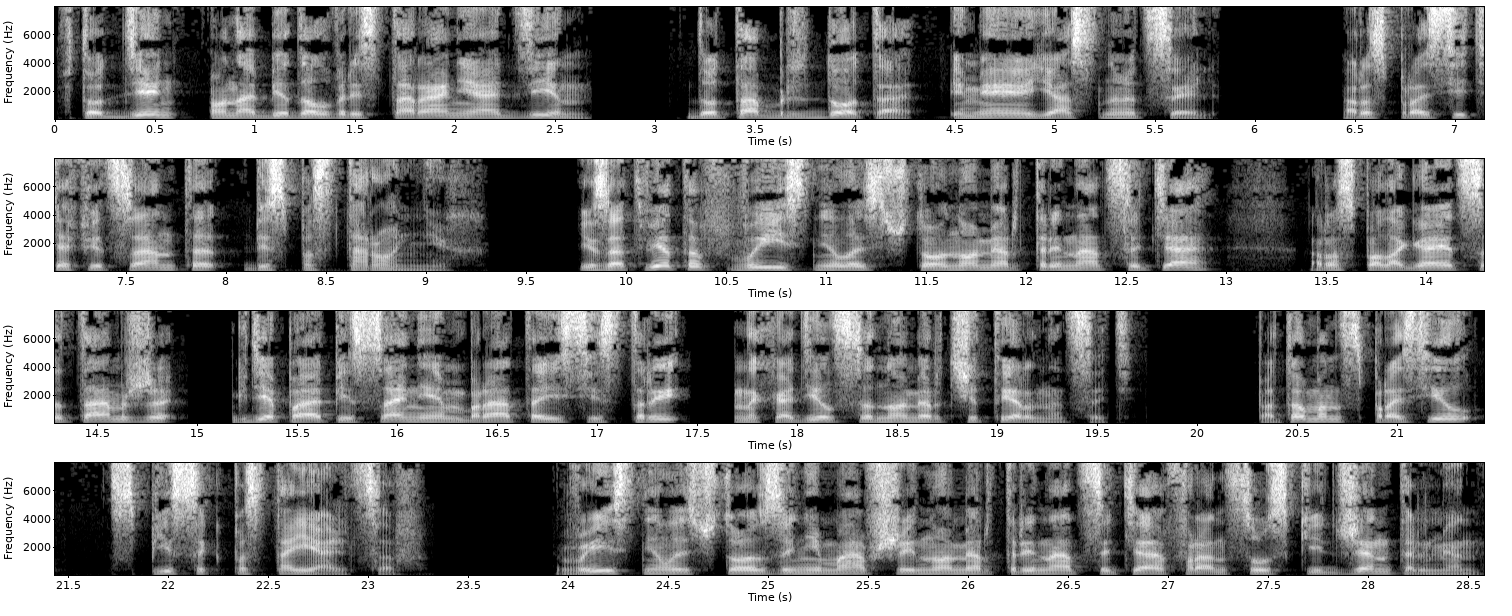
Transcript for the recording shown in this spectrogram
В тот день он обедал в ресторане один, до табльдота, имея ясную цель – расспросить официанта без посторонних. Из ответов выяснилось, что номер 13А располагается там же, где по описаниям брата и сестры находился номер 14. Потом он спросил список постояльцев. Выяснилось, что занимавший номер 13А французский джентльмен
